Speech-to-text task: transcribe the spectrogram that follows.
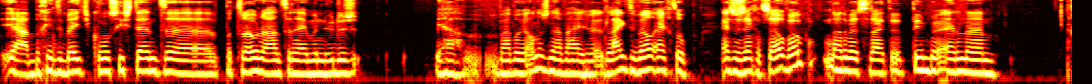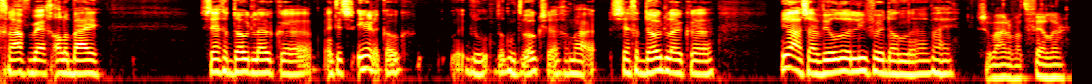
Ja, het begint een beetje consistent eh, patronen aan te nemen nu. Dus ja, waar wil je anders naar wijzen? Het lijkt er wel echt op. En ze zeggen het zelf ook na de wedstrijd. eh, Timber en ehm Gravenberg allebei zeggen doodleuk. eh, en dit is eerlijk ook. Ik bedoel, dat moeten we ook zeggen. Maar ze zeggen doodleuk. Ja, zij wilden liever dan eh, wij. Ze waren wat feller.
